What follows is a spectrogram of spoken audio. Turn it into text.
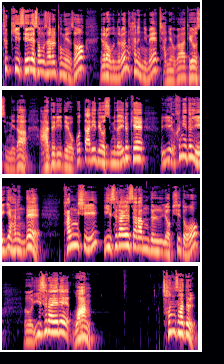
특히 세례 성사를 통해서 여러분들은 하느님의 자녀가 되었습니다. 아들이 되었고 딸이 되었습니다. 이렇게 흔히들 얘기하는데 당시 이스라엘 사람들 역시도 어, 이스라엘의 왕, 천사들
